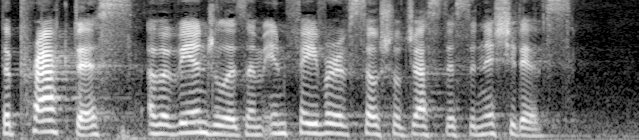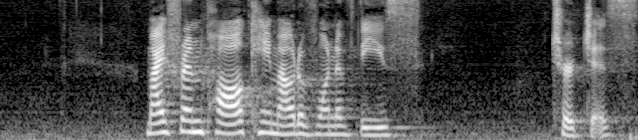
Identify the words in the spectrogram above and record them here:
the practice of evangelism in favor of social justice initiatives. My friend Paul came out of one of these churches.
